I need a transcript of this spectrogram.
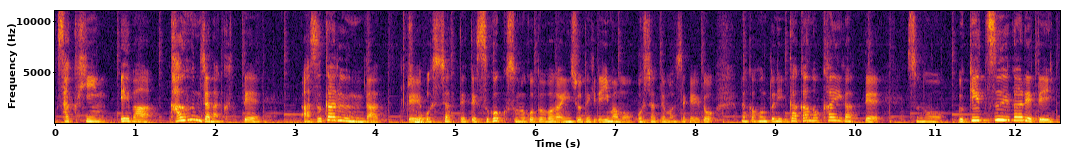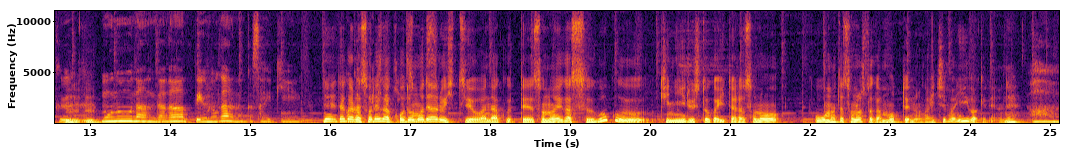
作品絵は買うんじゃなくて預かるんだってそう。おっしゃってて、すごくその言葉が印象的で今もおっしゃってましたけれど、なんか本当に画家の絵画ってその受け継がれていくうんうん。ものなんだなっていうのがなんか最近ね、だからそれが子供である必要はなくてその絵がすごく気に入る人がいたらそのをまたその人が持ってるのが一番いいわけだよね。は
